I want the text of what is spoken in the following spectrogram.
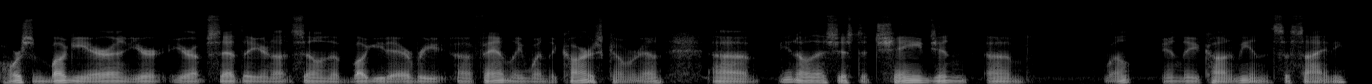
horse and buggy era, and you're you're upset that you're not selling a buggy to every uh, family when the cars come around. Uh, you know, that's just a change in, um, well, in the economy and society.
